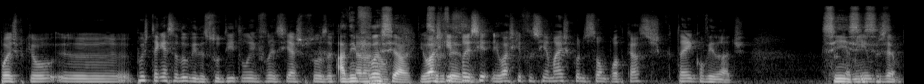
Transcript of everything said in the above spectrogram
Pois, porque eu eh, pois tenho essa dúvida se o título influencia as pessoas a Há de influenciar. Eu acho, que influencia, eu acho que influencia mais quando são podcasts que têm convidados. Sim, sim, mim, sim, por exemplo,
